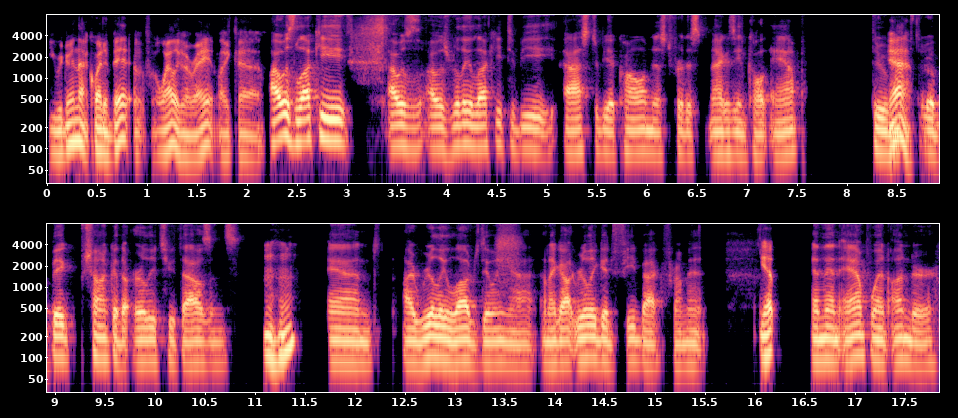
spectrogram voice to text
you were doing that quite a bit a while ago, right? Like, uh, I was lucky. I was I was really lucky to be asked to be a columnist for this magazine called AMP through Yeah. through a big chunk of the early 2000s, mhm. and I really loved doing that, and I got really good feedback from it. Yep. And then AMP went under.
